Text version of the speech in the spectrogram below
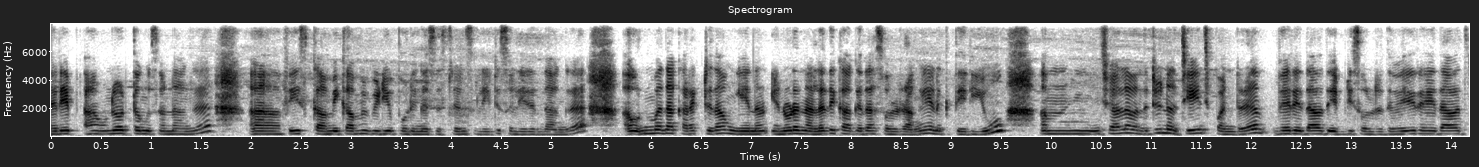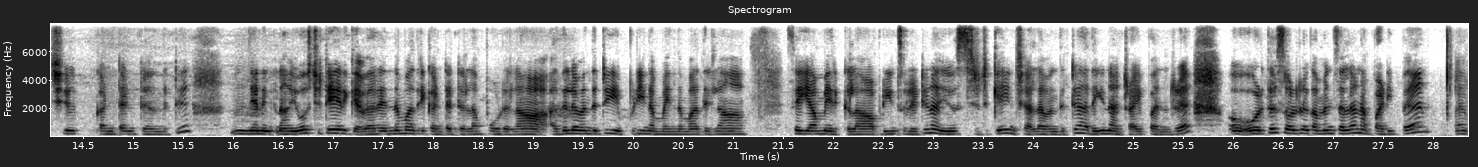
நிறைய இன்னொருத்தவங்க சொன்னாங்க ஃபேஸ் காமிக்காமல் வீடியோ போடுங்க சிஸ்டர்னு சொல்லிட்டு சொல்லியிருந்தாங்க. சொல்கிறாங்க உண்மைதான் கரெக்டு தான். அவங்க என்ன என்னோட நல்லதுக்காக தான் சொல்கிறாங்க எனக்கு தெரியும். இன்ஷால்லா வந்துட்டு நான் சேஞ்ச் பண்ணுறேன் வேறு ஏதாவது எப்படி சொல்கிறது வேறு ஏதாச்சும் கண்டென்ட் வந்துட்டு எனக்கு நான் யோசிச்சுட்டே இருக்கேன். வேறு எந்த மாதிரி கண்டென்ட் எல்லாம் போடலாம்? அதில் வந்துட்டு எப்படி நம்ம இந்த மாதிரிலாம் செய்யாமல் இருக்கலாம் அப்படின்னு சொல்லிட்டு நான் யோசிச்சுட்டு இருக்கேன். இன்ஷால்லா வந்துட்டு அதையும் நான் ட்ரை பண்ணுறேன் ஒருத்தர் சொல்கிற கமெண்ட்ஸ் எல்லாம் நான் படிப்பேன்.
